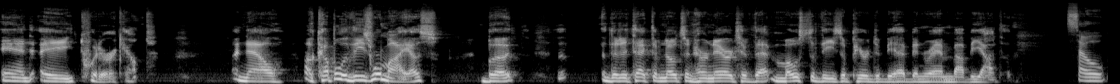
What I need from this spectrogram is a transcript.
and a Twitter account. Now, a couple of these were Maya's, but the detective notes in her narrative that most of these appeared to be, have been ran by Beata. So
